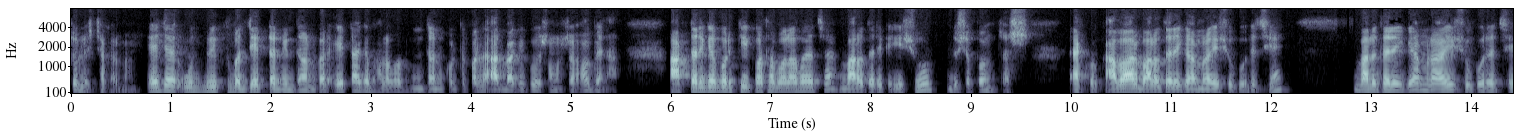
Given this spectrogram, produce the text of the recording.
চল্লিশ টাকার মান। এই যে উদ্বৃত্ত বা জেটটা নির্ধারণ করে, এটাকে ভালোভাবে নির্ধারণ করতে পারলে আর বাকি কোনো সমস্যা হবে না। আট তারিখের পর কি কথা বলা হয়েছে? বারো তারিখে ইস্যু দুশো পঞ্চাশ একক। আবার বারো তারিখে আমরা ইস্যু করেছি। বারো তারিখে আমরা ইস্যু করেছি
